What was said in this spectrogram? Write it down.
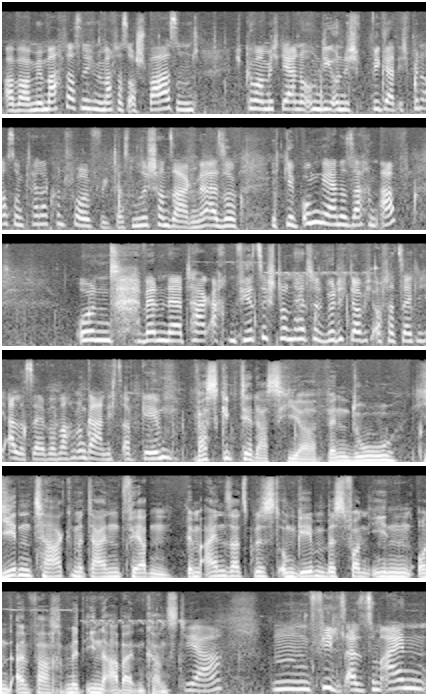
aber mir macht das nicht, mir macht das auch Spaß und ich kümmere mich gerne um die und ich, wie gesagt, ich bin auch so ein kleiner Control Freak, das muss ich schon sagen. Ne? Also ich gebe ungerne Sachen ab und wenn der Tag 48 Stunden hätte, würde ich glaube ich auch tatsächlich alles selber machen und gar nichts abgeben. Was gibt dir das hier, wenn du jeden Tag mit deinen Pferden im Einsatz bist, umgeben bist von ihnen und einfach mit ihnen arbeiten kannst? Ja, mh, vieles. Also zum einen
